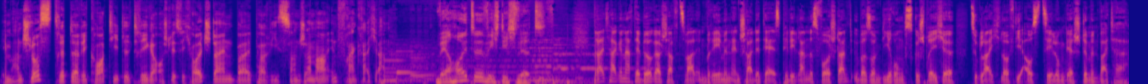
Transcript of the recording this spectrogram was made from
Im Anschluss tritt der Rekordtitelträger aus Schleswig-Holstein bei Paris Saint-Germain in Frankreich an. Wer heute wichtig wird. Drei Tage nach der Bürgerschaftswahl in Bremen entscheidet der SPD-Landesvorstand über Sondierungsgespräche. Zugleich läuft die Auszählung der Stimmen weiter.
